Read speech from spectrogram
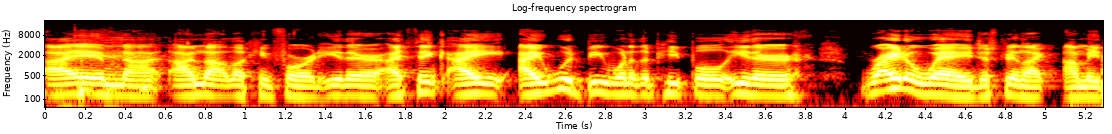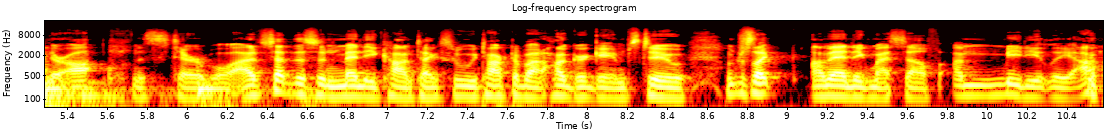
I am not. I'm not looking forward either. I think I I would be one of the people either right away just being like I'm either oh this is terrible. I've said this in many contexts. We talked about Hunger Games too. I'm just like I'm ending myself immediately. I'm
